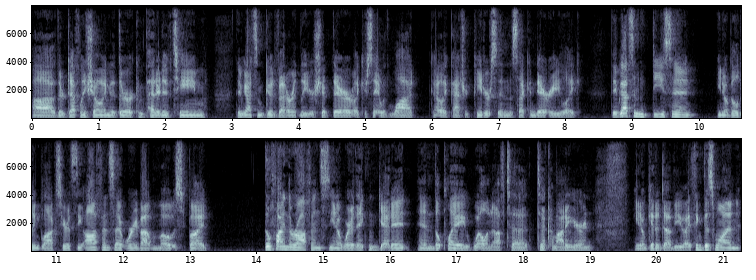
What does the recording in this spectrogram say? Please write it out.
Uh, they're definitely showing that they're a competitive team. They've got some good veteran leadership there, like you're saying with Watt, kind of like Patrick Peterson, the secondary. Like they've got some decent, you know, building blocks here. It's the offense I worry about most, but they'll find their offense, you know, where they can get it, and they'll play well enough to to come out of here and you know get a W. I think this one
